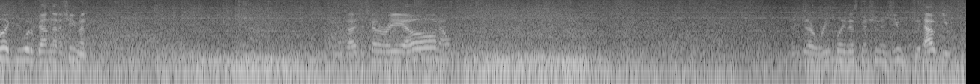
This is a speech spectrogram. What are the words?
oh would have gotten that achievement. I just gotta re. Oh no. I just gotta replay this mission as you, without you.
